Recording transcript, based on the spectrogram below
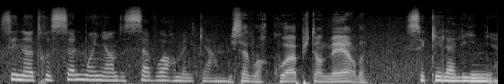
C'est notre seul moyen de savoir, Melkarn, Mais savoir quoi, putain de merde? Ce qu'est la ligne.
